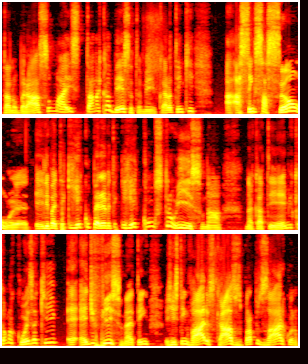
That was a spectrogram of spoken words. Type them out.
tá no braço, mas tá na cabeça também. O cara tem que a, a, sensação, é, ele vai ter que recuperar, ele vai ter que reconstruir isso na, na KTM, que é uma coisa que é, é difícil, né? Tem, a gente tem vários casos, o próprio Zarco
